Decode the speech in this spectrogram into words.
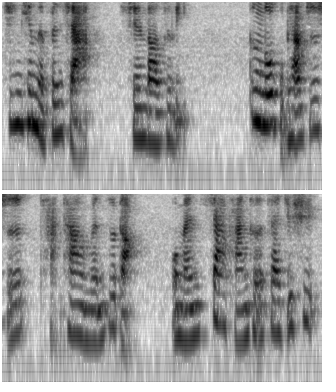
今天的分享。先到这里，更多股票知识查看文字稿，我们下堂课再继续。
